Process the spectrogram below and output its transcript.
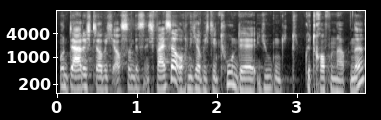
Und dadurch glaube ich auch so ein bisschen, ich weiß ja auch nicht, ob ich den Ton der Jugend getroffen habe, ne?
